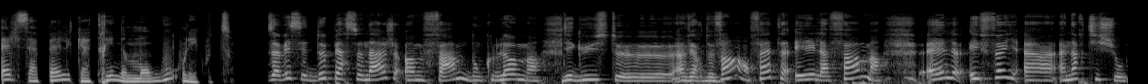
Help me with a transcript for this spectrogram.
Elle s'appelle Catherine Mangou. On l'écoute. Vous avez ces deux personnages, homme-femme. Donc l'homme déguste euh, un verre de vin en fait, et la femme, elle effeuille un, artichaut.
